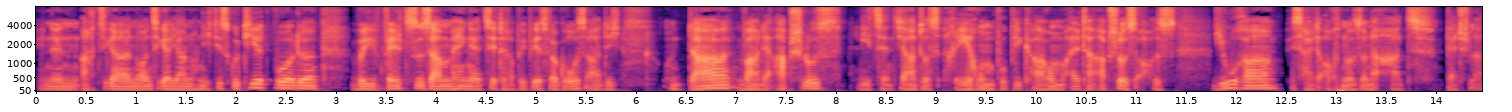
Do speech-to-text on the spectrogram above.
in den 80er, 90er Jahren noch nicht diskutiert wurde, über die Weltzusammenhänge etc. pp. Es war großartig. Und da war der Abschluss Licentiatus Rerum Publicarum, alter Abschluss aus Jura ist halt auch nur so eine Art Bachelor.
